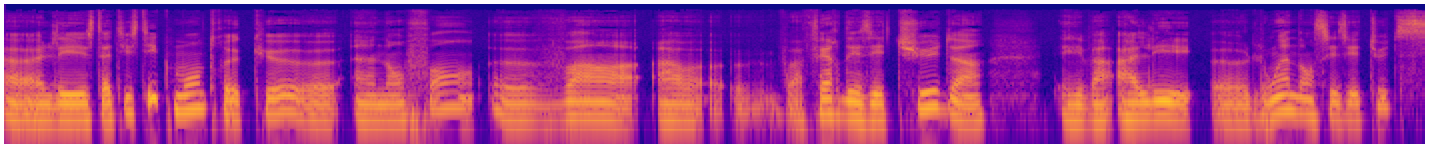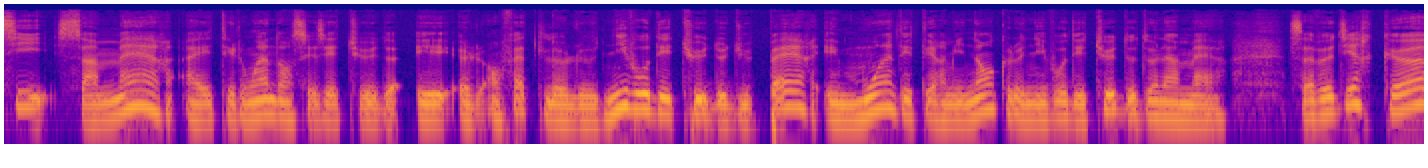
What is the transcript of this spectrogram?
Euh, les statistiques montrent que euh, un enfant euh, va, va faire des études et va aller loin dans ses études si sa mère a été loin dans ses études. Et en fait, le, niveau d'études du père est moins déterminant que le niveau d'études de la mère. Ça veut dire que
